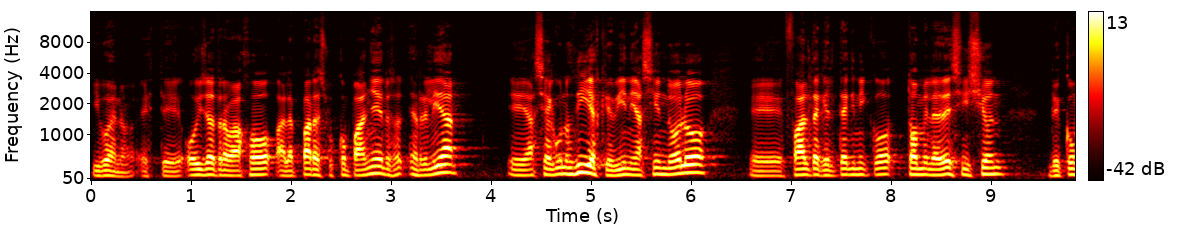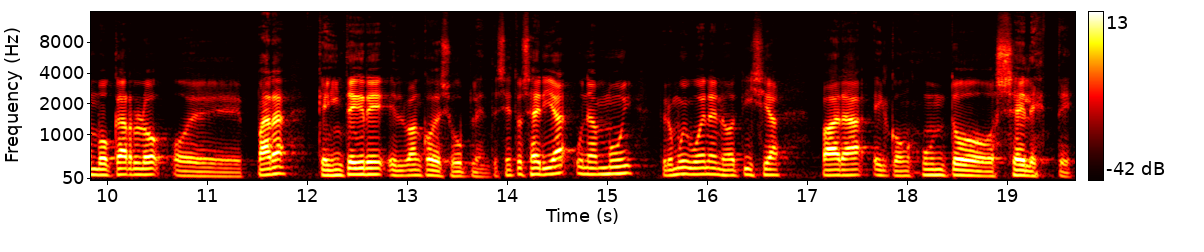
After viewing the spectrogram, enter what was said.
y bueno, este, hoy ya trabajó a la par de sus compañeros. En realidad, eh, hace algunos días que viene haciéndolo, eh, falta que el técnico tome la decisión de convocarlo eh, para que integre el banco de suplentes. Esto sería una muy, pero muy buena noticia para el conjunto celeste.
